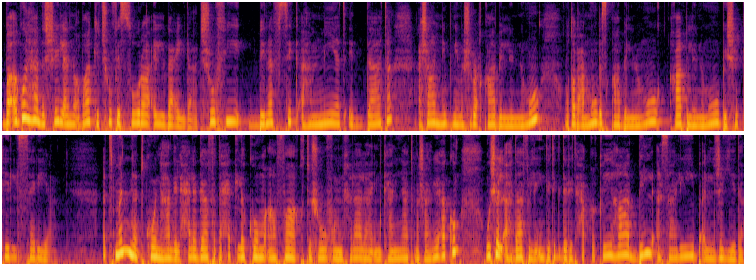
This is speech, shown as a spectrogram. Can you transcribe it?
بقول هذا الشيء لأنه أبغاك تشوفي الصورة البعيدة تشوفي بنفسك أهمية ال data عشان نبني مشروع قابل للنمو. وطبعا مو بس قابل للنمو قابل للنمو بشكل سريع. أتمنى تكون هذه الحلقة فتحت لكم آفاق تشوفوا من خلالها إمكانيات مشاريعكم وش الأهداف اللي أنت تقدري تحققيها بالأساليب الجيدة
